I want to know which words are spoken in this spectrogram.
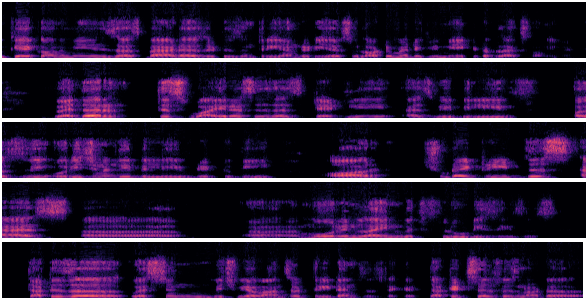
UK economy is as bad as it is in 300 years will automatically make it a black swan event. Whether this virus is as deadly as we believe, as we originally believed it to be, or should I treat this as uh, uh, more in line with flu diseases? That is a question which we have answered three times this decade. That itself is not a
